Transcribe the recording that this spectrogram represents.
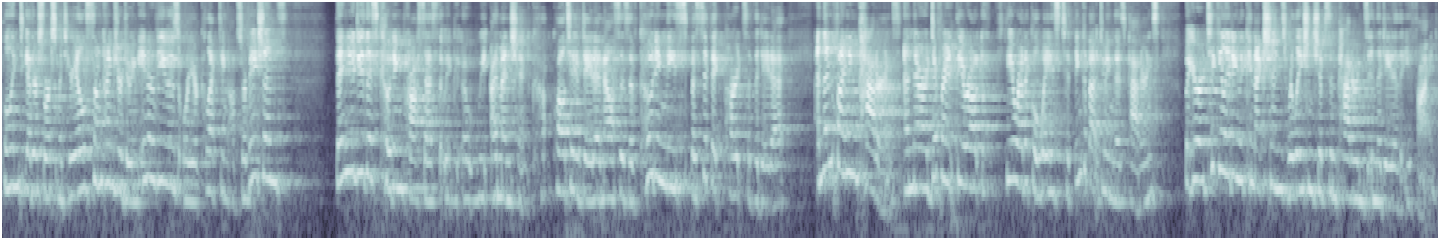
pulling together source materials. Sometimes you're doing interviews or you're collecting observations. Then you do this coding process that we, uh, we I mentioned, qualitative data analysis of coding these specific parts of the data and then finding patterns, and there are different theoretical ways to think about doing those patterns, but you're articulating the connections, relationships, and patterns in the data that you find.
